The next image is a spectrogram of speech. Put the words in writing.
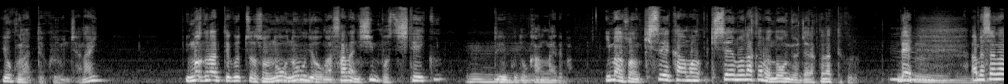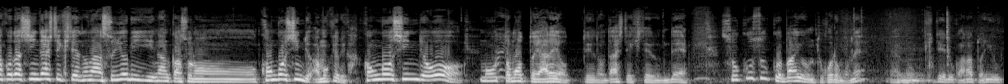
良くなってくるんじゃない？うまくなっていくっていうのは、その農農業がさらに進歩していくっていうことを考えれば。今のその規制緩和、規制の中の農業じゃなくなってくる。で、安倍さんが小出しに出してきてるのが、水曜日なんかその、混合診療、あ、木曜日か。混合診療をもっともっとやれよっていうのを出してきてるんで、そこそこバイオのところもね、あの、来てるかなという、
